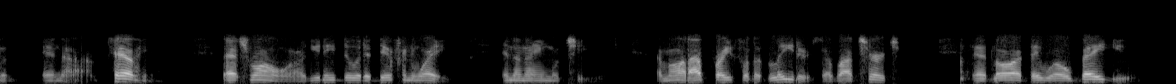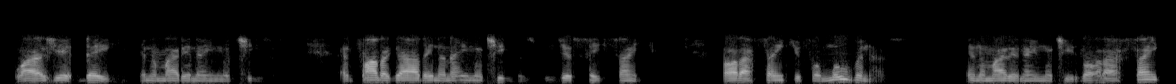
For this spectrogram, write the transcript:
and, and uh, tell him that's wrong you need to do it a different way in the name of Jesus. And Lord, I pray for the leaders of our church that, Lord, they will obey you while as yet day in the mighty name of Jesus. And Father God, in the name of Jesus, we just say thank you. Lord, I thank you for moving us in the mighty name of Jesus. Lord, I thank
